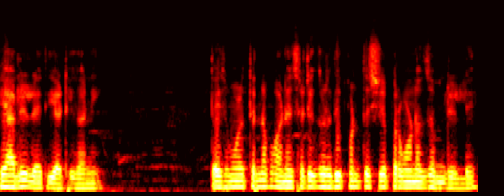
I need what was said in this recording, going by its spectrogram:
हे आलेले आहेत या ठिकाणी. त्याच्यामुळे त्यांना पाहण्यासाठी गर्दी पण तशी प्रमाणात जमलेली आहे.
